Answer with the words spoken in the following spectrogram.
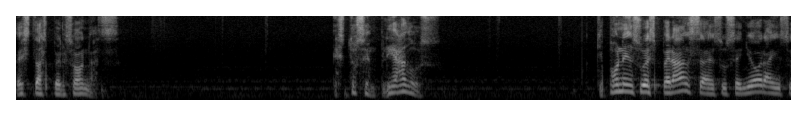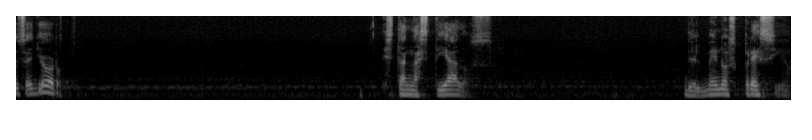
Estas personas, estos empleados que ponen su esperanza en su señora y en su señor, están hastiados del menosprecio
